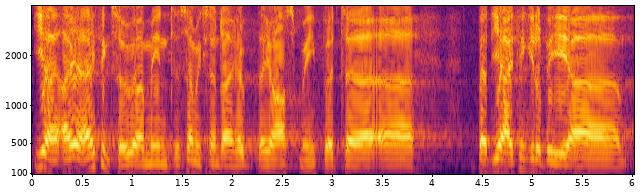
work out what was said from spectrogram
Yeah, I, I, think so. I mean, to some extent, I hope they ask me, but uh, uh, but yeah, I think it'll be. Uh,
